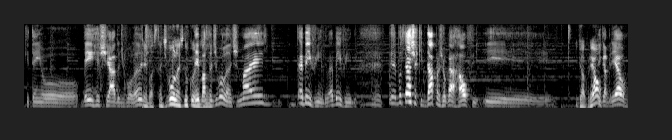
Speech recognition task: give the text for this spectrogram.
que tem o bem recheado de volantes, Tem bastante volante no tem Corinthians. bastante volante, mas é bem-vindo, é bem-vindo. Você acha que dá pra jogar Ralph e, E Gabriel? e Gabriel?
